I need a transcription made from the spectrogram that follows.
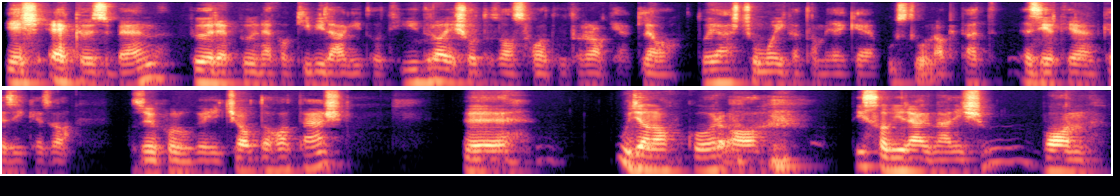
és eközben fölrepülnek a kivilágított hídra, és ott az aszfaltútra rakják le a tojáscsomóikat, amelyek elpusztulnak. Tehát ezért jelentkezik ez a, az ökológiai csapdahatás. Ugyanakkor a tiszavirágnál is van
